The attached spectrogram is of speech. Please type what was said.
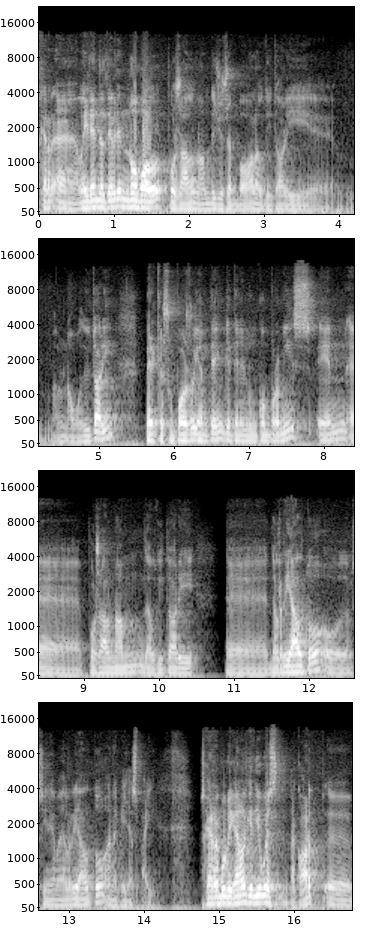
Eh, L'Airent del Tebre no vol posar el nom de Josep Bo a l'auditori, eh, al nou auditori, perquè suposo i entenc que tenen un compromís en eh, posar el nom d'auditori eh, del Rialto o del cinema del Rialto en aquell espai. Esquerra Republicana el que diu és, d'acord, eh,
